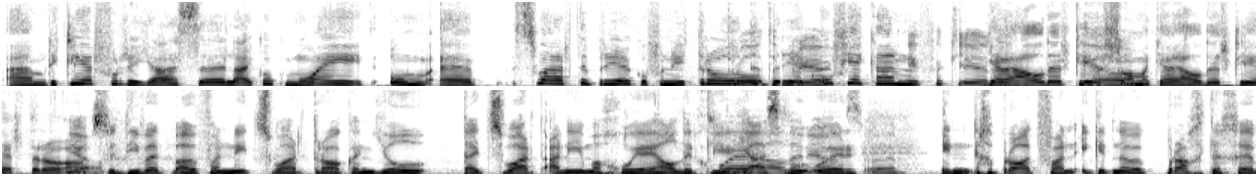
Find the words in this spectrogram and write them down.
ehm um, die kleurvolle jasse lyk ook mooi om 'n uh, swart te breek of 'n neutraal te, te breek of jy kan jou helder kleur ja. saam met jou helder kleur dra. Ja. So die wat bou van net swart dra kan heel tyd swart aan nie maar gooi 'n helder kleur jas bo oor. en gepraat van ek het nou 'n pragtige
